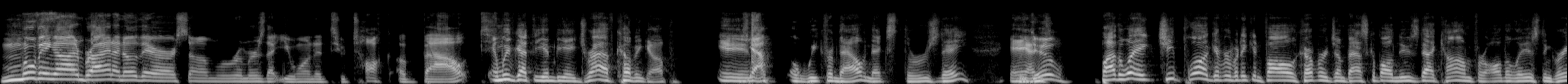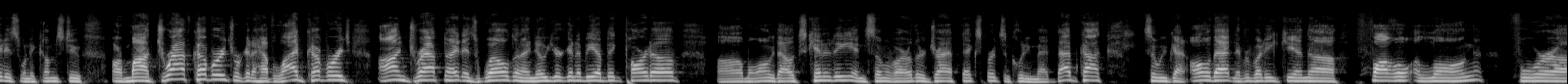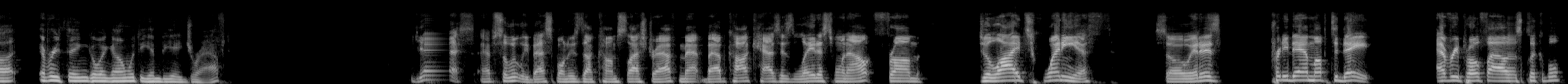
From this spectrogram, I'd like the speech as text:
moving on, Brian. I know there are some rumors that you wanted to talk about, and we've got the NBA draft coming up in yeah. a week from now, next Thursday. And we do. By the way, cheap plug. Everybody can follow coverage on basketballnews.com for all the latest and greatest when it comes to our mock draft coverage. We're going to have live coverage on draft night as well. And I know you're going to be a big part of, um, along with Alex Kennedy and some of our other draft experts, including Matt Babcock. So we've got all of that, and everybody can uh, follow along for uh, everything going on with the NBA draft. Yes, absolutely. Basketballnews.com slash draft. Matt Babcock has his latest one out from July 20th. So it is pretty damn up to date. Every profile is clickable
